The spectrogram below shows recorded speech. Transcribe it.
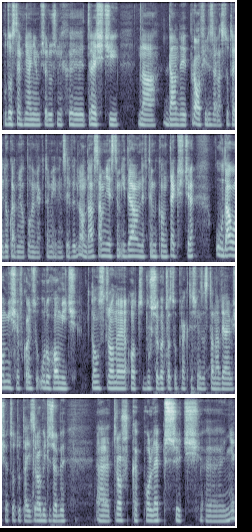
udostępnianiem przeróżnych y, treści na dany profil. Zaraz tutaj dokładnie opowiem, jak to mniej więcej wygląda. Sam nie jestem idealny w tym kontekście. Udało mi się w końcu uruchomić tą stronę. Od dłuższego czasu praktycznie zastanawiałem się, co tutaj zrobić, żeby e, troszkę polepszyć e, nie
